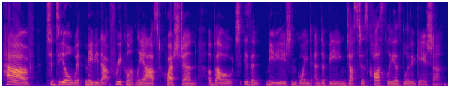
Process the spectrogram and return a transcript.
have to deal with maybe that frequently asked question about isn't mediation going to end up being just as costly as litigation?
